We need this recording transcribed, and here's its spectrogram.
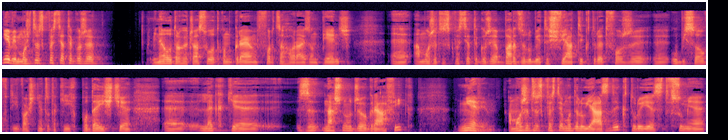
nie wiem, może to jest kwestia tego, że minęło trochę czasu, odkąd grałem w Forza Horizon 5, e, a może to jest kwestia tego, że ja bardzo lubię te światy, które tworzy e, Ubisoft i właśnie to takie ich podejście e, lekkie z National Geographic. Nie wiem. A może to jest kwestia modelu jazdy, który jest w sumie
